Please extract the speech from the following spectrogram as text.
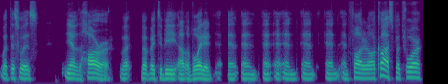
what this was you know the horror but but, but to be uh, avoided and, and and and and and fought at all costs but for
